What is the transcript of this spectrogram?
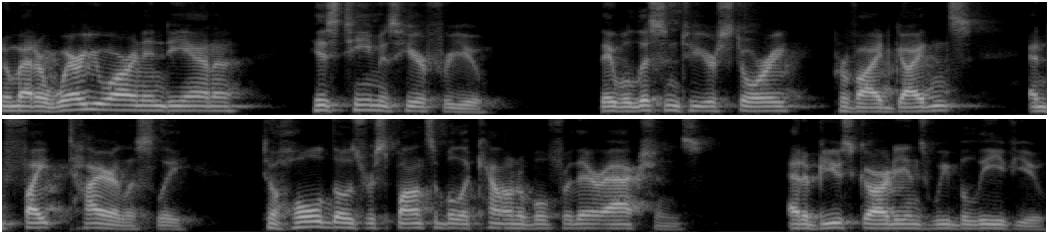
No matter where you are in Indiana, his team is here for you. They will listen to your story, provide guidance, and fight tirelessly to hold those responsible accountable for their actions. At Abuse Guardians, we believe you.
